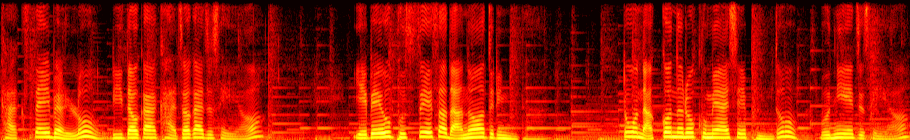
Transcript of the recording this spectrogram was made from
각 셀별로 리더가 가져가 주세요. 예배 후 부스에서 나누어 드립니다. 또 낙권으로 구매하실 분도 문의해 주세요.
